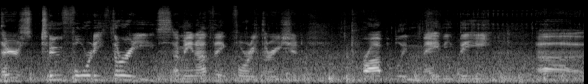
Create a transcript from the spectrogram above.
there's two 43s. I mean, I think 43 should probably maybe be uh,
